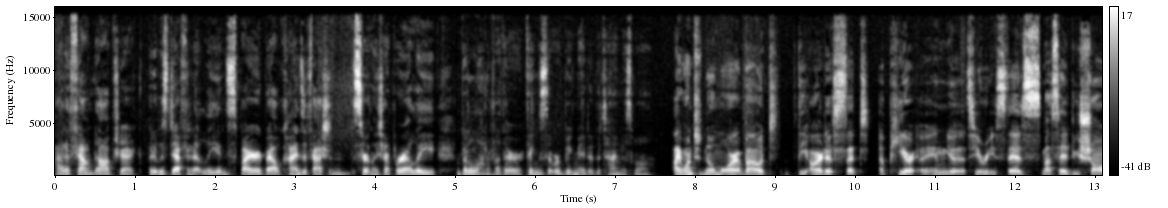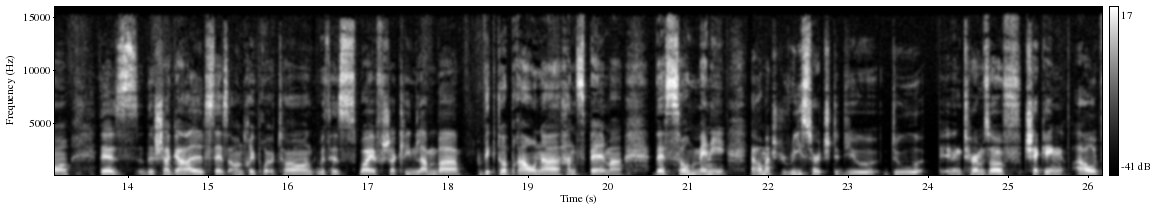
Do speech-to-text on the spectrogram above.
out of found object. But it was definitely inspired by all kinds of fashion, certainly Schiaparelli, but a lot of other things that were being made at the time as well. I want to know more about the artists that appear in your series. There's Marcel Duchamp, there's the Chagalls, there's André Breton with his wife Jacqueline Lamba, Victor Brauner, Hans Bellmer. There's so many. How much research did you do in terms of checking out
